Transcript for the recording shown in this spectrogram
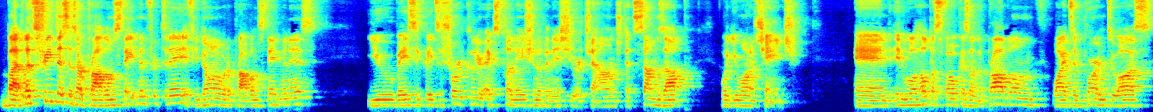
But let's treat this as our problem statement for today. If you don't know what a problem statement is, you basically, it's a short, clear explanation of an issue or challenge that sums up what you want to change. And it will help us focus on the problem, why it's important to us,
